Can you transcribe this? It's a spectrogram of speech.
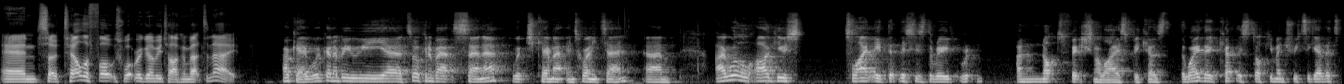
And so tell the folks what we're going to be talking about tonight. Okay, we're going to be uh, talking about Senna, which came out in 2010. Um, I will argue slightly that this is the re- re- and not fictionalized because the way they cut this documentary together to,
